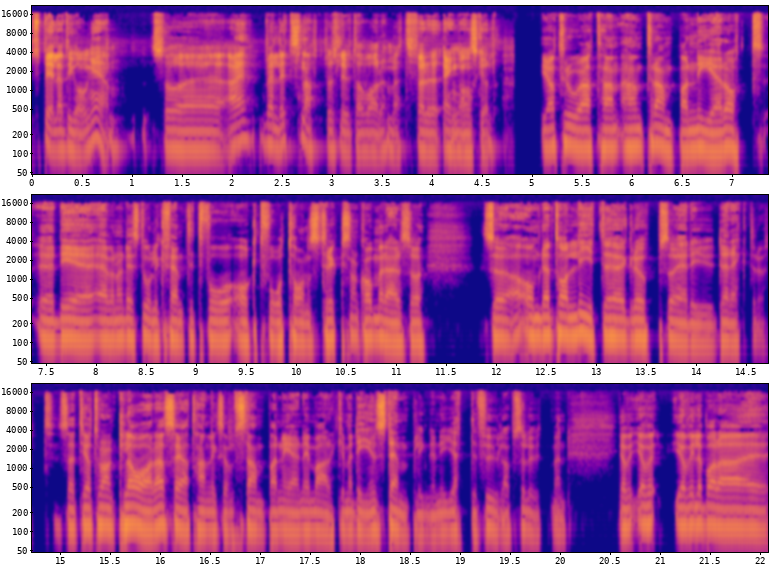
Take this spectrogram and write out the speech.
spelet igång igen. Så nej, väldigt snabbt beslut av varummet för en gångs skull. Jag tror att han, han trampar neråt. Eh, det är, även om det är storlek 52 och 2 tons tryck som kommer där, så, så om den tar lite högre upp så är det ju direkt rött. Så att jag tror han klarar sig att han liksom stampar ner den i marken, men det är ju en stämpling. Den är jätteful, absolut. Men jag, jag, jag ville bara eh,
